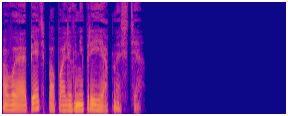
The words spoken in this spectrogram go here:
«Вы опять попали в неприятности».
